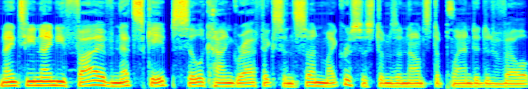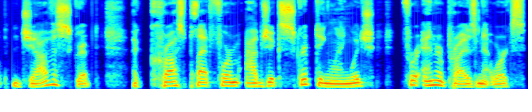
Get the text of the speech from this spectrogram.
1995, Netscape, Silicon Graphics, and Sun Microsystems announced a plan to develop JavaScript, a cross platform object scripting language for enterprise networks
